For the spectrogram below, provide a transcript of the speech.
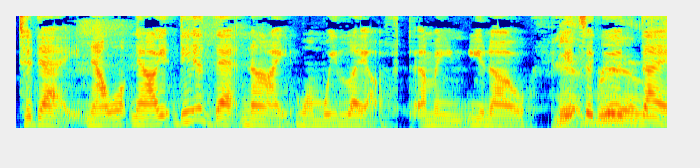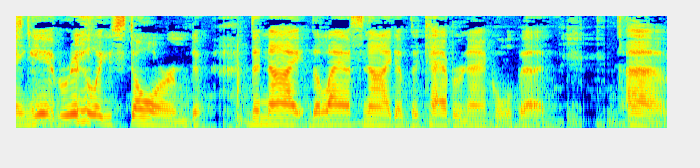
today. Now, now it did that night when we left. I mean, you know, Yeah, it's a it good thing. stormed. It really stormed the night, the last night of the tabernacle, but uh,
